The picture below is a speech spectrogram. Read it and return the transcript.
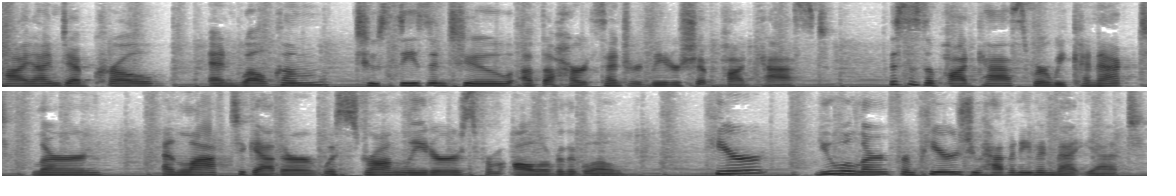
Hi, I'm Deb Crowe, and welcome to season two of the Heart Centered Leadership Podcast. This is a podcast where we connect, learn, and laugh together with strong leaders from all over the globe. Here, you will learn from peers you haven't even met yet.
